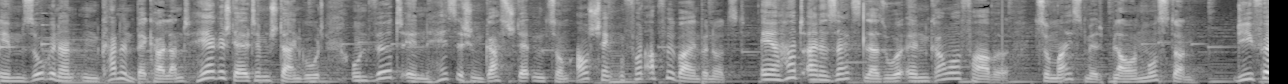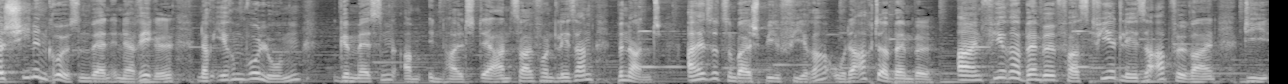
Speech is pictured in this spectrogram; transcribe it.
im sogenannten Kannenbäckerland hergestelltem Steingut und wird in hessischen Gaststätten zum Ausschenken von Apfelwein benutzt. Er hat eine Salzglasur in grauer Farbe, zumeist mit blauen Mustern. Die verschiedenen Größen werden in der Regel nach ihrem Volumen, gemessen am Inhalt der Anzahl von Gläsern, benannt. Also zum Beispiel Vierer- oder Achterbembel. Ein Vierer-Bembel fasst vier Gläser Apfelwein, die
